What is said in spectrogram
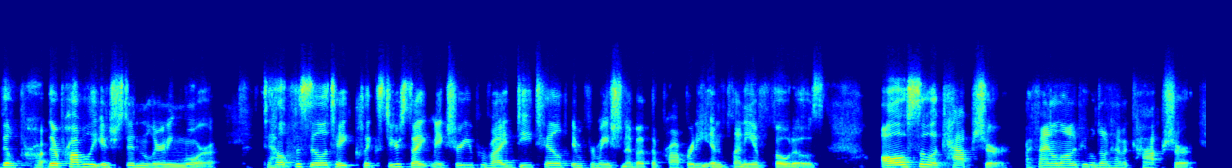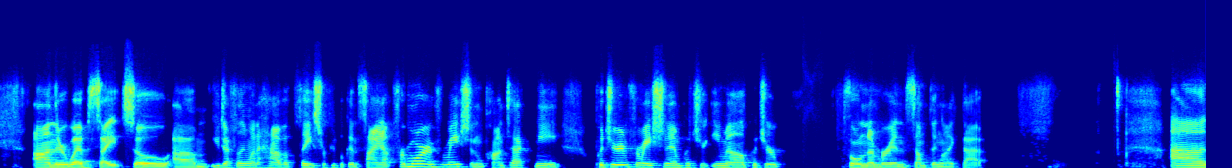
they'll pro- they're probably interested in learning more. To help facilitate clicks to your site, make sure you provide detailed information about the property and plenty of photos. Also, a capture. I find a lot of people don't have a capture on their website. So, um, you definitely want to have a place where people can sign up for more information. Contact me, put your information in, put your email, put your phone number in, something like that. Uh,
